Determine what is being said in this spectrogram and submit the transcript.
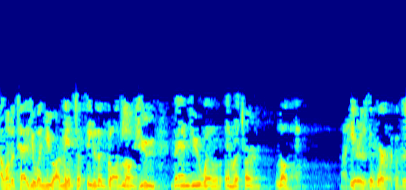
I want to tell you, when you are made to feel that God loves you, then you will, in return, love Him. Now, here is the work of the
